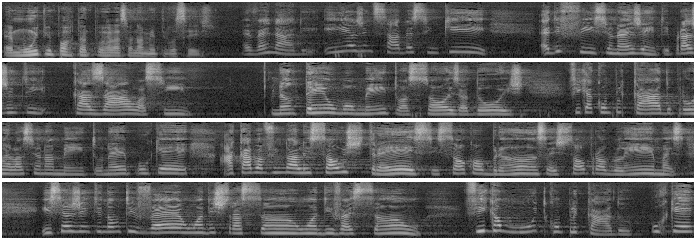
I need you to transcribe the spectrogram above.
é muito importante para o relacionamento de vocês. É verdade. E a gente sabe assim que é difícil, né, gente? Para a gente casal assim, não ter um momento a sós, a dois, fica complicado para o relacionamento, né? Porque acaba vindo ali só o estresse, só cobranças, só problemas. E se a gente não tiver uma distração, uma diversão, fica muito complicado, porque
